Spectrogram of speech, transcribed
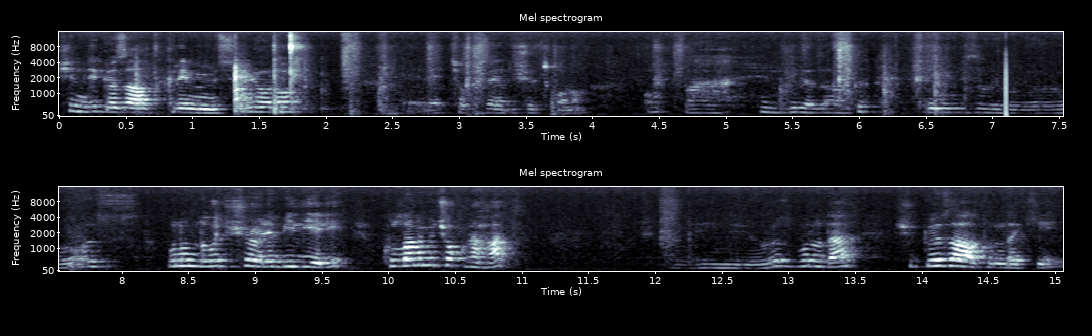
Şimdi gözaltı kremimi sürüyorum. Evet çok güzel düşürdük onu. Hoppa. Şimdi gözaltı kremimizi uyguluyoruz. Bunun da ucu şöyle bilyeli. Kullanımı çok rahat. Şöyle indiriyoruz. Bunu da şu göz altındaki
